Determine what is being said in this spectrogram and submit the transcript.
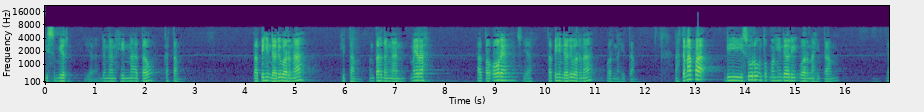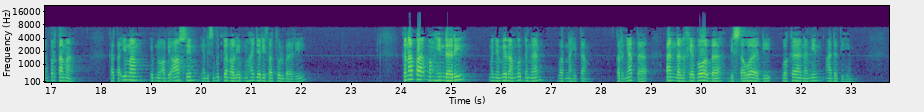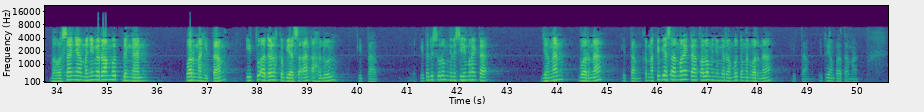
disemir ya, dengan hina atau katam. Tapi hindari warna hitam, entah dengan merah atau orange ya, tapi hindari warna warna hitam. Nah, kenapa disuruh untuk menghindari warna hitam? Yang pertama, kata Imam Ibnu Abi Asim yang disebutkan oleh Ibnu Hajar di Fathul Bari, kenapa menghindari menyemir rambut dengan warna hitam. Ternyata annal khidaba bisawadi wa kana min adatihim. Bahwasanya menyemir rambut dengan warna hitam itu adalah kebiasaan ahlul kitab. Kita disuruh menyelisihi mereka. Jangan warna hitam karena kebiasaan mereka kalau menyemir rambut dengan warna hitam. Itu yang pertama.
